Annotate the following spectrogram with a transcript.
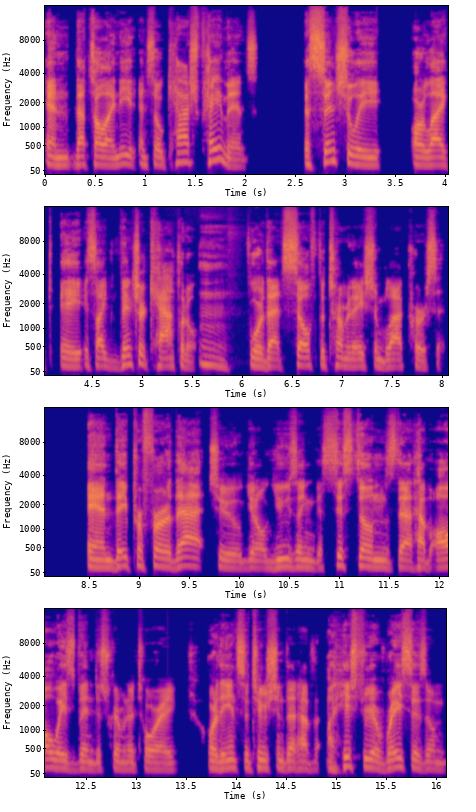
And that's all I need. And so cash payments essentially are like a, it's like venture capital mm. for that self-determination black person. And they prefer that to, you know, using the systems that have always been discriminatory or the institutions that have a history of racism,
